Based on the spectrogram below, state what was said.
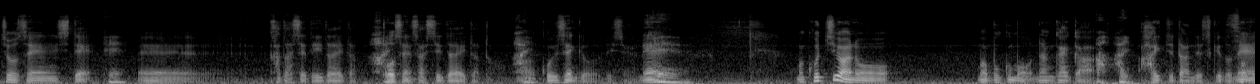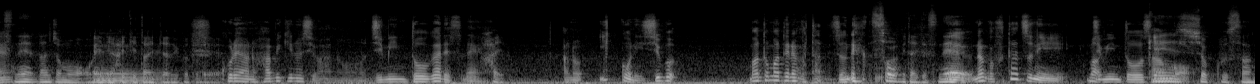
挑戦して、えー、えー、勝たせていただいた、当選させていただいたと。はい、こういう選挙でしたよね。えー、まあ、こっちはあの、まあ、僕も何回か入ってたんですけどね、そうですね。男女も応援に入っていただいたということで、えー、これあの羽曳野市はあの自民党がですね、はい、あの1個に絞まとまってなかったんですよね、そうみたいですね、えー、なんか2つに自民党さんも、まあ、現職さん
